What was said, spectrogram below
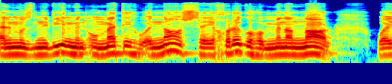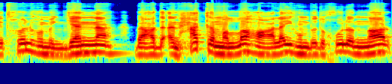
المذنبين من أمته وأنه سيخرجهم من النار ويدخلهم الجنة بعد أن حكم الله عليهم بدخول النار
